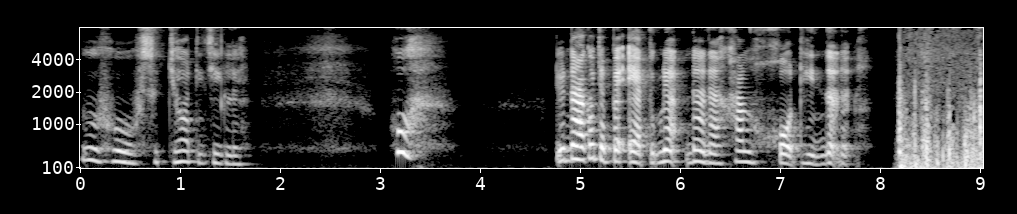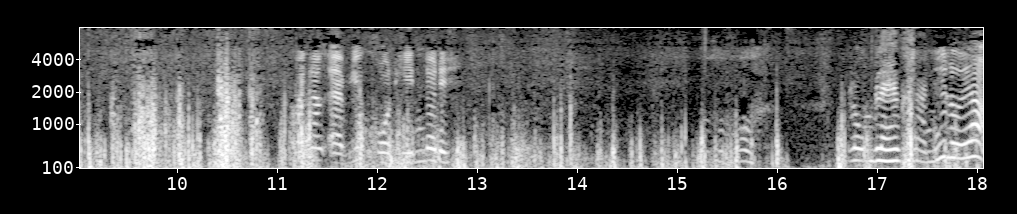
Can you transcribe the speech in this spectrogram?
โอ้โหสุดยอดจริงๆเลยเดี๋ยวนาก็จะไปแอบตรงเนี้ยน่านะข้างโขดหินน่ะนะไป นั่งแอบยู่โขดหินด้วยดิ โอ้โห ลมแรงขนาดนี้เลยอะ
